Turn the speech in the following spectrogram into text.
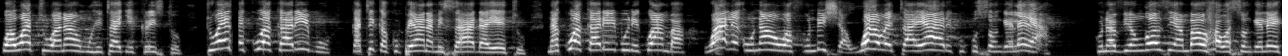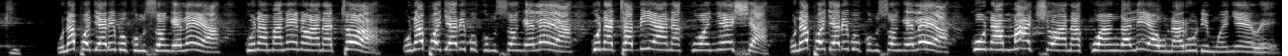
kwa watu wanaomhitaji kristo. Tuweze kuwa karibu katika kupeana misaada yetu. Na kuwa karibu ni kwamba wale unaowafundisha wawe tayari kukusongelea. Kuna viongozi ambao hawasongeleki. Unapojaribu kumsongelea kuna maneno anatoa. Unapojaribu kumsongelea kuna tabia anakuonyesha. Unapojaribu kumsongelea kuna macho anakuangalia unarudi mwenyewe.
